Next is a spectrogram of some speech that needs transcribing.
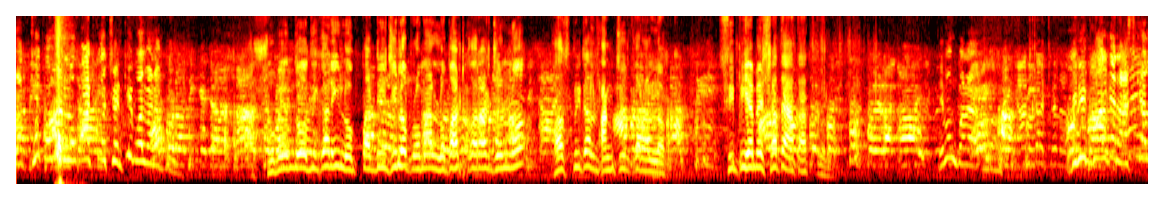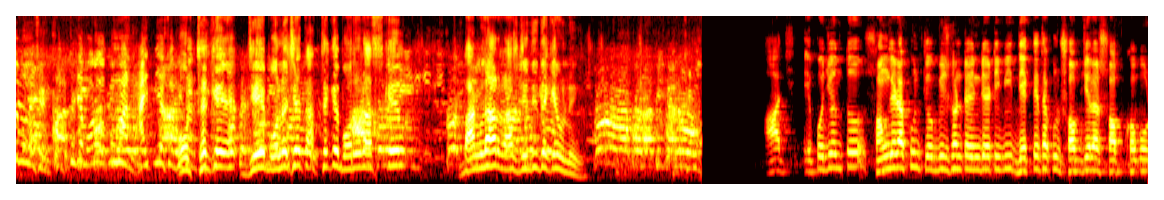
তথ্য প্রমাণ লোপাট করছেন। কি বলবেন আপনারা? শুভেন্দু অধিকারী লোক পাঠিয়েছিল প্রমাণ লোপাট করার জন্য হসপিটাল ভাঙচুর করার লক্ষ্যে। সিপিএমের সাথে আঘাত করে এবং বলা- বিনীত গোয়েলকে বলেছেন। সব বড় অপমান আইপিএস ওর থেকে যে বলেছে তার থেকে বড় রাজকেল বাংলার রাজনীতিতে কেউ নেই। আজ এ পর্যন্ত সঙ্গে রাখুন চব্বিশ ঘণ্টা ইন্ডিয়া টিভি দেখতে থাকুন সব জেলার সব খবর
